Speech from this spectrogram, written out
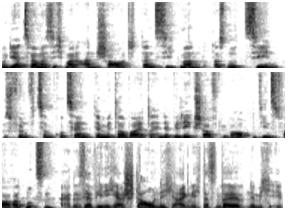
Und jetzt, wenn man sich mal anschaut, dann sieht man, dass nur 10 bis 15 Prozent der Mitarbeiter in der Belegschaft überhaupt ein Dienstfahrrad nutzen. Ja, das ist ja wenig erstaunlich eigentlich. Das sind wir nämlich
